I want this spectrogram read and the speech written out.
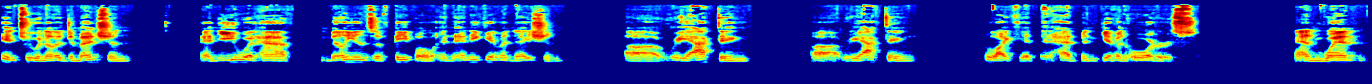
into another dimension, and you would have millions of people in any given nation uh, reacting uh, reacting like it, it, had been given orders. And when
